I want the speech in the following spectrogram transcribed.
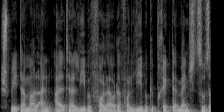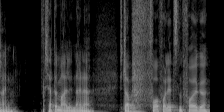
später mal ein alter, liebevoller oder von Liebe geprägter Mensch zu sein. Ich hatte mal in einer, ich glaube, vorvorletzten Folge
